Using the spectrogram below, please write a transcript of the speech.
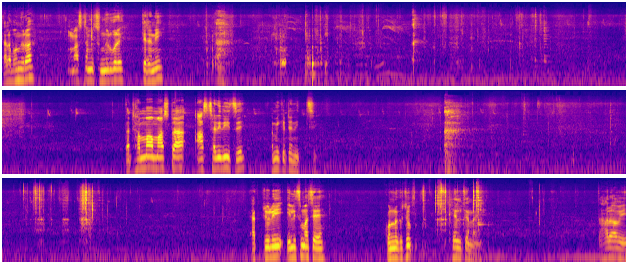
তাহলে বন্ধুরা মাছটা আমি সুন্দর করে কেটে নিই। তা ঠাম্মা মাছটা আঁচ ছাড়িয়ে দিয়েছে, আমি কেটে নিচ্ছি। অ্যাকচুয়ালি ইলিশ মাছে কোনো কিছু ফেলতে নাই। তাহলে আমি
